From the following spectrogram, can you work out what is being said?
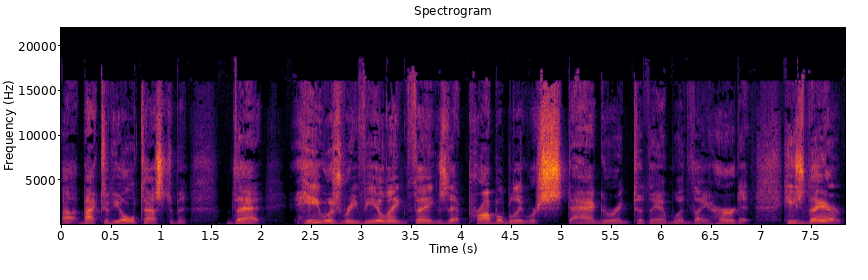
uh, back to the Old Testament, that he was revealing things that probably were staggering to them when they heard it. He's there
